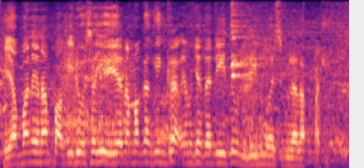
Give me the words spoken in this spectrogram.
yang mana nampak video saya yang nak makan king crab yang macam tadi tu 598.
